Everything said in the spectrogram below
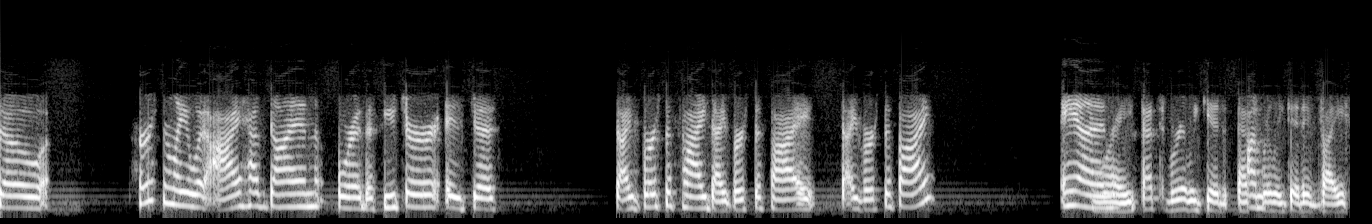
So personally, what I have done for the future is just diversify, diversify, diversify. And right, that's really good. That's um, really good advice.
